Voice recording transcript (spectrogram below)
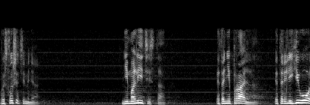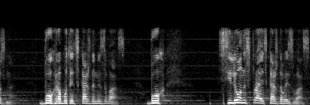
Вы слышите меня? Не молитесь так. Это неправильно. Это религиозно. Бог работает с каждым из вас. Бог силен исправить каждого из вас.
